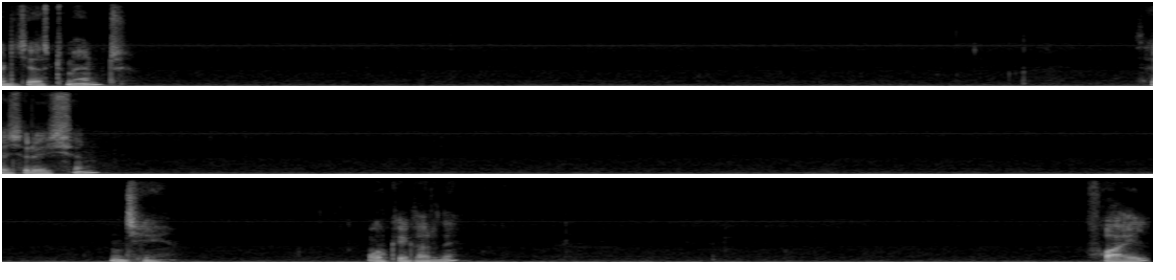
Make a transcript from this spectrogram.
एडजस्टमेंट सेचुरेशन जी। ओके कर दें। File.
